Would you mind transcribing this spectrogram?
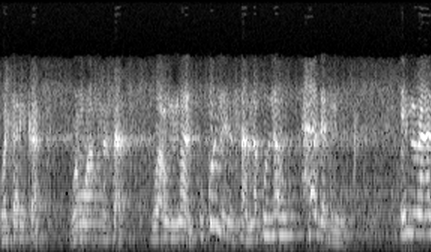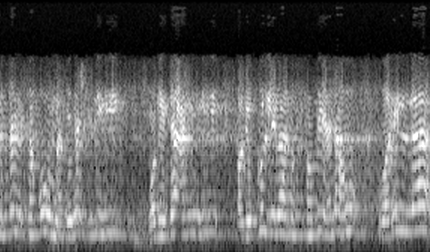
وشركات ومؤسسات وعمال وكل إنسان نقول له هذا دينك. إما أن تقوم بنشره وبدعمه وبكل ما تستطيع له وإلا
